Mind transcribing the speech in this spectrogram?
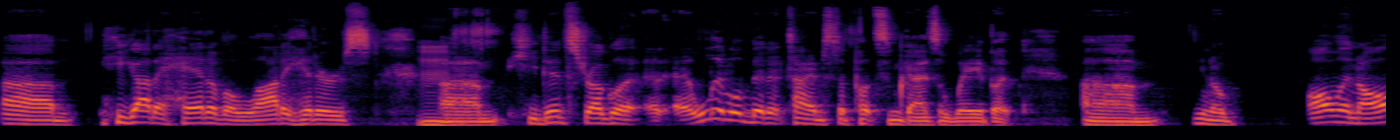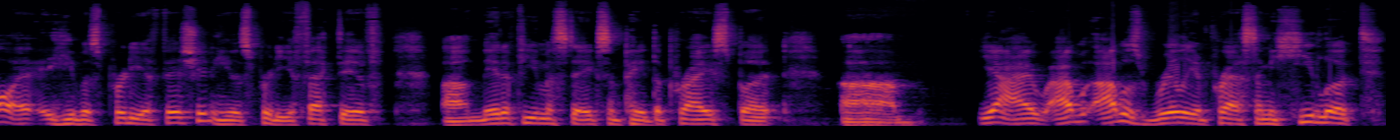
Um, he got ahead of a lot of hitters. Mm. Um, he did struggle a, a, little bit at times to put some guys away, but um, you know all in all, he was pretty efficient. He was pretty effective. Uh, made a few mistakes and paid the price, but um, yeah, I, I, I, was really impressed. I mean, he looked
